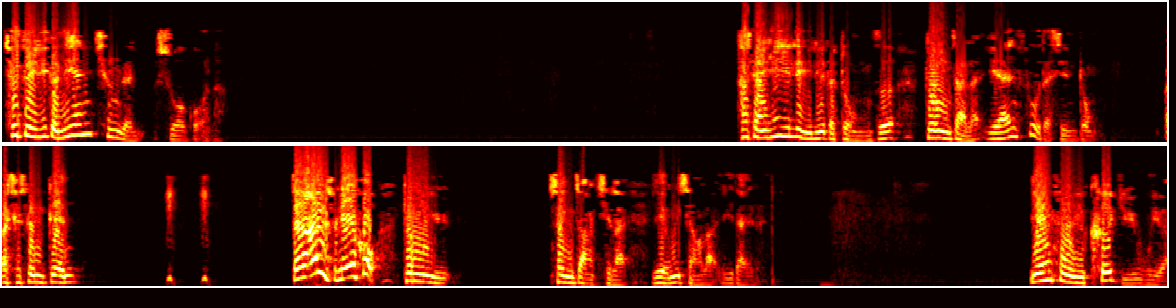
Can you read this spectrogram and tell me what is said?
却对一个年轻人说过了。他像一粒粒的种子种在了严复的心中，而且生根，在二十年后终于生长起来，影响了一代人。严复与科举无缘。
